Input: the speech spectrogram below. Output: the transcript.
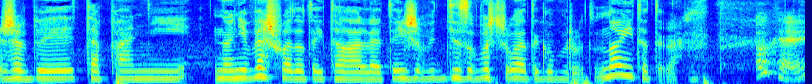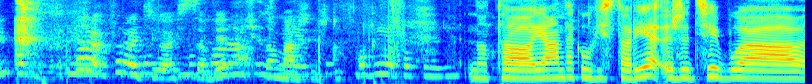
żeby ta pani no nie weszła do tej toalety i żeby nie zobaczyła tego brudu. No i to tyle. Okej, Pora- poradziłaś sobie, no masz jeszcze. No to ja mam taką historię, że dzisiaj była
